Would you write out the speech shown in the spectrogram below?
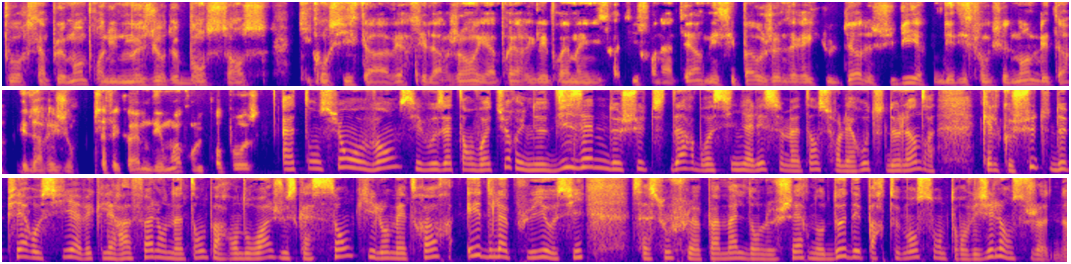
pour simplement prendre une mesure de bon sens qui consiste à verser l'argent et après à régler les problèmes administratifs en interne. Mais c'est pas aux jeunes agriculteurs de subir des dysfonctionnements de l'État et de la région. Ça fait quand même des mois qu'on lui propose. Attention au vent, si vous êtes en voiture, une dizaine de chutes d'arbres signalées ce matin sur les routes de l'Indre. Quelques chutes de pierres aussi avec les rafales en attend par endroits jusqu'à 100 km heure et de la pluie aussi. Ça souffle pas mal dans le Cher. Nos deux départements sont en vigilance jaune.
